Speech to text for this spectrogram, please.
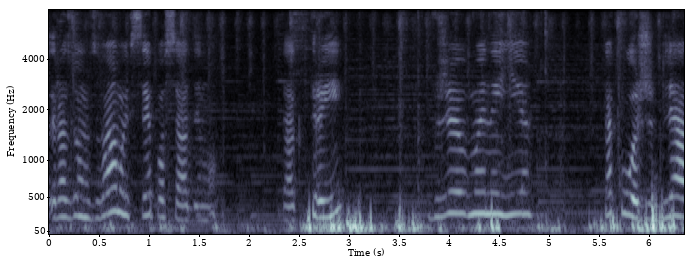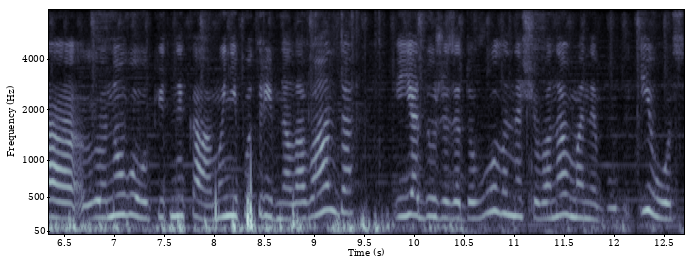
разом з вами все посадимо. Так, три вже в мене є. Також для нового квітника мені потрібна лаванда, і я дуже задоволена, що вона в мене буде. І ось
